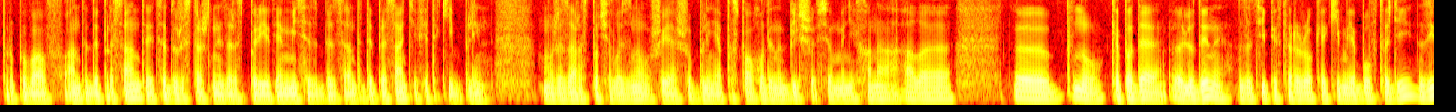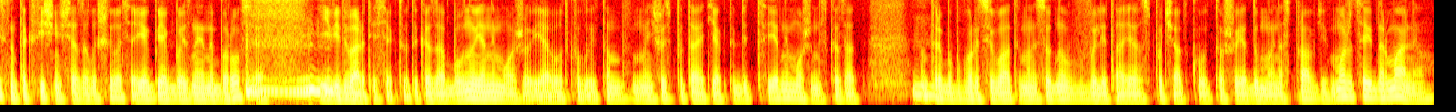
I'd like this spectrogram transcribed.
пропивав антидепресанти, і це дуже страшний зараз період. Я місяць без антидепресантів і такий, блін, може зараз почалось знову, що я що, блін, я поспав годину більше, все, мені хана. Але ну, КПД людини за ці півтора роки, яким я був тоді, звісно, токсичність залишилася, якби якби я з нею не боровся і відвертися, як ти казав. Бо ну я не можу. Я от коли там мені щось питають, як тобі це, я не можу не сказати. Ну, треба попрацювати. Мене все одно вилітає спочатку, то, що я думаю, насправді. Може, це і нормально.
